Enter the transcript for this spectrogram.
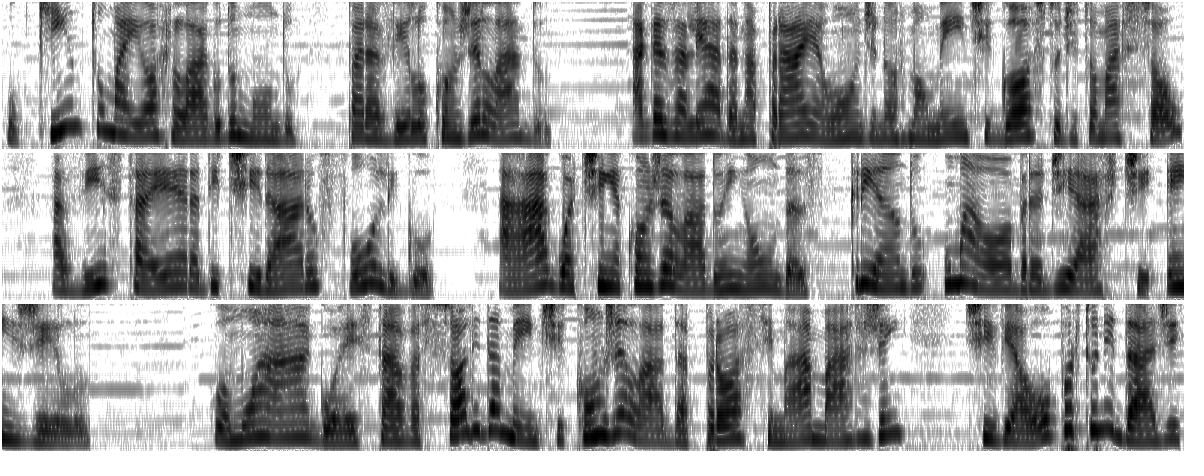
o quinto maior lago do mundo, para vê-lo congelado. Agasalhada na praia onde normalmente gosto de tomar sol, a vista era de tirar o fôlego. A água tinha congelado em ondas, criando uma obra de arte em gelo. Como a água estava solidamente congelada próxima à margem, tive a oportunidade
